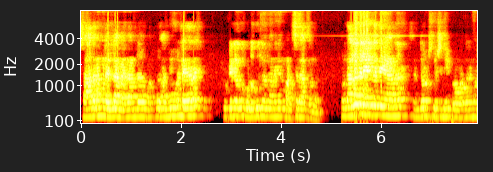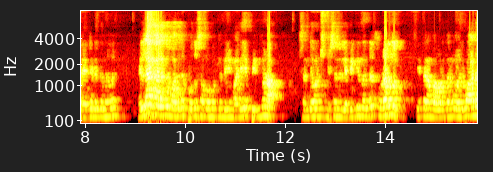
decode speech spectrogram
സാധനങ്ങളെല്ലാം ഏതാണ്ട് പത്ത് അഞ്ഞൂറിലേറെ കുട്ടികൾക്ക് കൊടുക്കുന്നു എന്നാണ് ഞാൻ മനസ്സിലാക്കുന്നത്. നല്ല നിലയിൽ തന്നെയാണ് സെന്റ് ജോൺസ് മിഷൻ ഈ പ്രവർത്തനങ്ങൾ ഏറ്റെടുക്കുന്നത്. എല്ലാ കാലത്തും അതിന് പൊതുസമൂഹത്തിന്റെയും വലിയ പിന്തുണ സെന്റ് ജോൺസ് മിഷന് ലഭിക്കുന്നുണ്ട്. തുടർന്നും ഇത്തരം പ്രവർത്തനങ്ങൾ ഒരുപാട്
